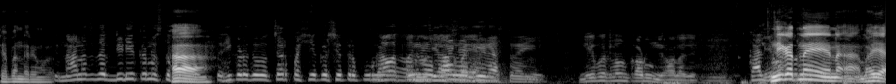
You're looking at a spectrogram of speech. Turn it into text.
त्या बंधाऱ्यामुळे. नानाचं जर दीड एकर नसतं हा. तर इकडे जवळ चार पाचशे एकर क्षेत्र पूर्ण लेबर लावून काढून घ्यावं लागेल. निघत नाही ना भैया.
